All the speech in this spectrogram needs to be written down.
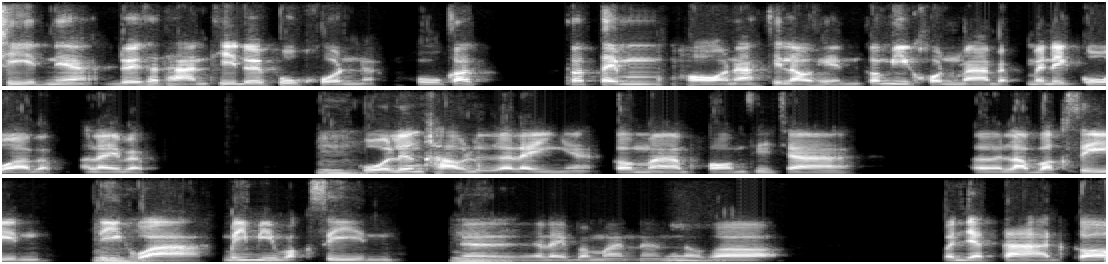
ฉีดเนี่ยด้วยสถานที่ด้วยผู้คนอะโหก็ก็เต็มพอนะที่เราเห็นก็มีคนมาแบบไม่ได้กลัวแบบอะไรแบบอืมกลัวเรื่องข่าวลืออะไรอย่างเงี้ยก็มาพร้อมที่จะเออรับวัคซีนอืม ดีกว่าไม่มีวัคซีนอืมเอออะไรประมาณนั้นอืมแล้วก็บรรยากาศก็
